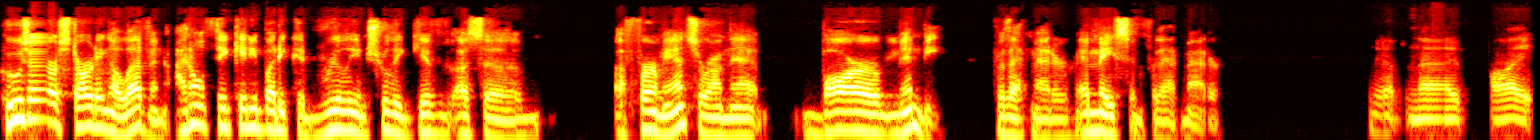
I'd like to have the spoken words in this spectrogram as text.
who's our starting eleven? I don't think anybody could really and truly give us a a firm answer on that, bar Mendy for that matter, and Mason for that matter. Yep, no, I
